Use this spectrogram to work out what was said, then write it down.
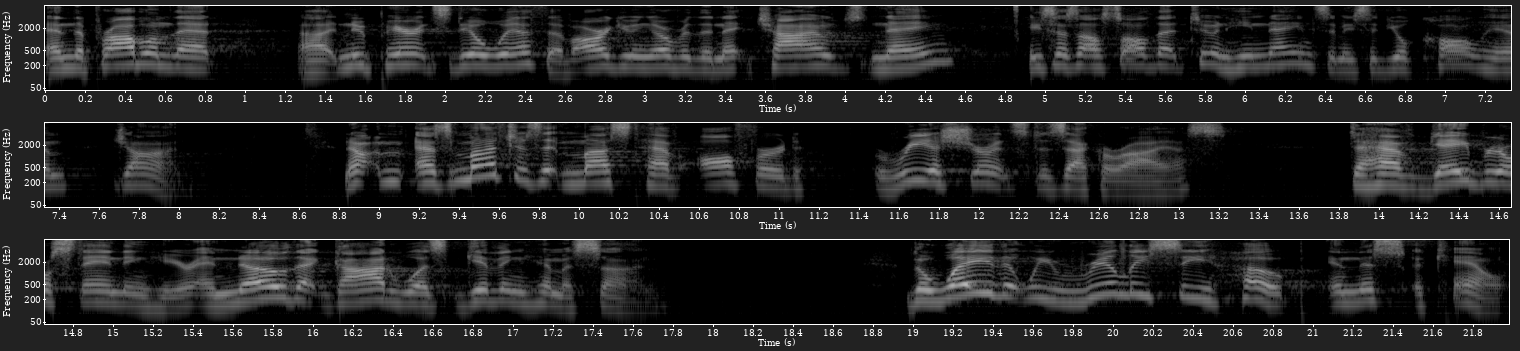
And the problem that uh, new parents deal with of arguing over the na- child's name, he says, I'll solve that too. And he names him. He said, You'll call him John. Now, as much as it must have offered reassurance to Zacharias, to have Gabriel standing here and know that God was giving him a son. The way that we really see hope in this account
